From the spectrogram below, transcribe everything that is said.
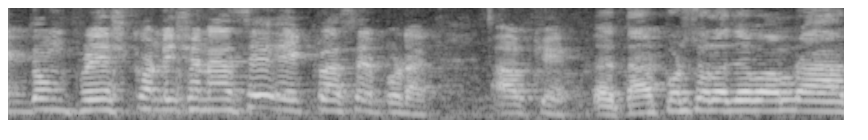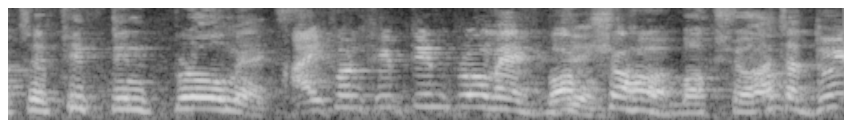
একদম ফ্রেশ কন্ডিশনে আছে এ ক্লাসের প্রোডাক্ট ওকে তারপর চলে যাব আমরা আছে fifteen pro max iPhone fifteen pro max box সহ। সহ। আচ্ছা দুই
